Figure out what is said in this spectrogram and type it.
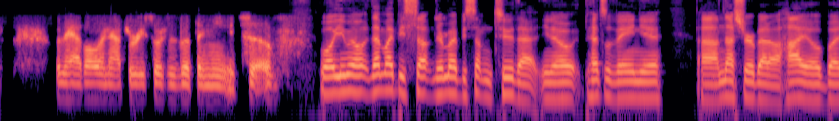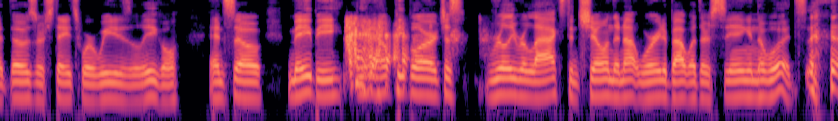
when they have all the natural resources that they need. So, well, you know, that might be something. There might be something to that. You know, Pennsylvania. Uh, I'm not sure about Ohio, but those are states where weed is illegal. And so maybe, you know, people are just really relaxed and chilling. They're not worried about what they're seeing in the woods.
